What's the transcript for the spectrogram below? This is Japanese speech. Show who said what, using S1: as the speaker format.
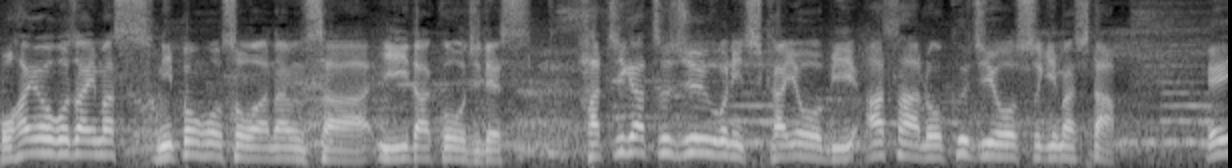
S1: おはようございます。日本放送アナウンサー飯田浩二です。8月15日火曜日朝6時を過ぎました。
